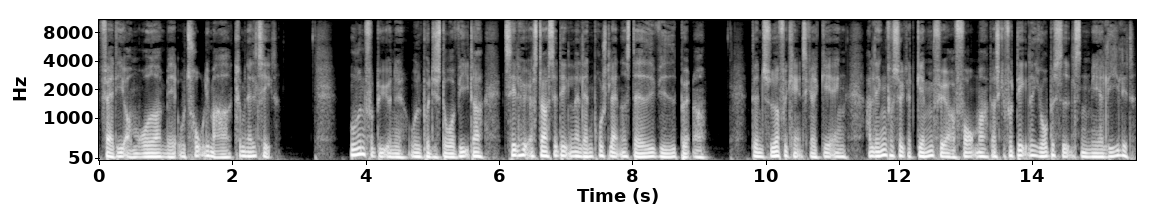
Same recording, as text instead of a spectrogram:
fattige områder med utrolig meget kriminalitet. Uden for byerne, ude på de store vider, tilhører størstedelen af landbrugslandet stadig hvide bønder. Den sydafrikanske regering har længe forsøgt at gennemføre reformer, der skal fordele jordbesiddelsen mere ligeligt.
